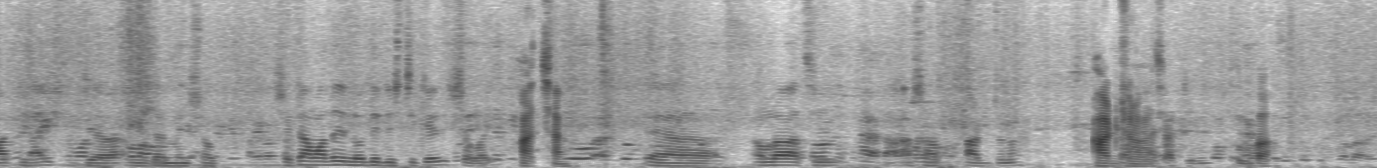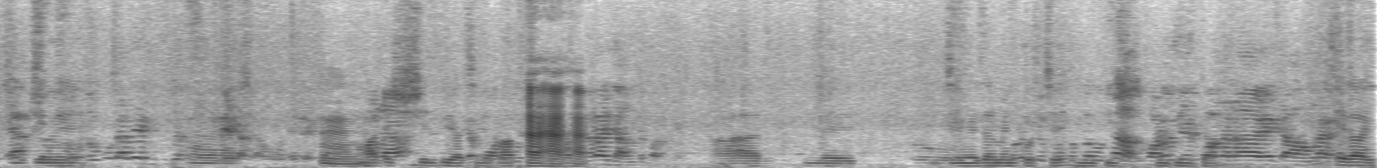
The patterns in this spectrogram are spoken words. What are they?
মাটির যে মেজারমেন্ট সব সেটা আমাদের নদী ডিস্ট্রিক্টের সবাই। আচ্ছা। আমরা আছি সাত আটজন। আটজন আছে। বাহ। টিমে মাটির শিল্পী আছে হ্যাঁ হ্যাঁ হ্যাঁ। আর যে মেজারমেন্ট করছে নীতিশ নীতিশ দা এরাই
